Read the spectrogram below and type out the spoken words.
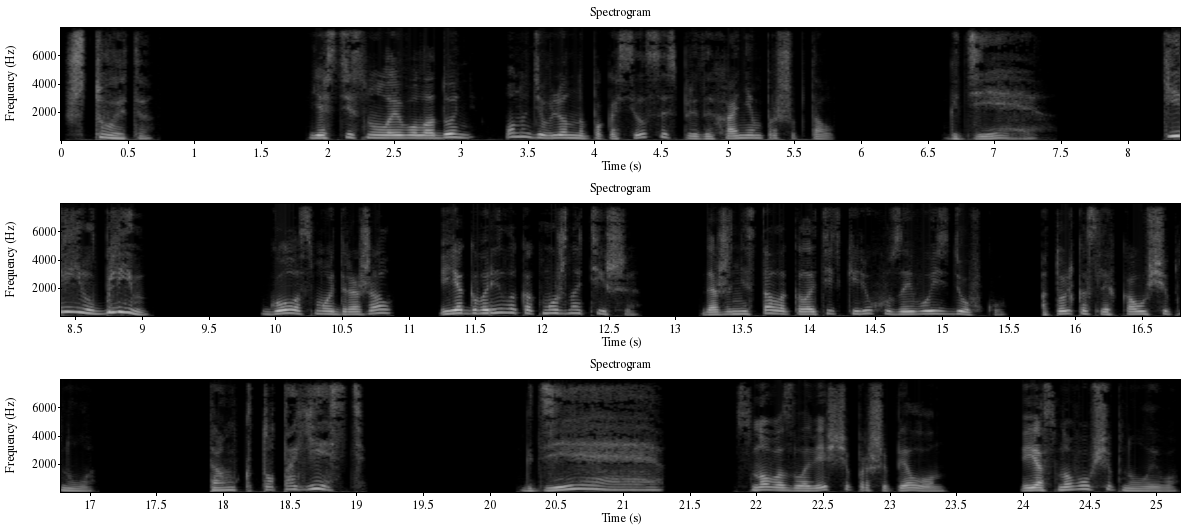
«Что это?» Я стиснула его ладонь, он удивленно покосился и с придыханием прошептал. «Где?» «Кирилл, блин!» Голос мой дрожал, и я говорила как можно тише. Даже не стала колотить Кирюху за его издевку а только слегка ущипнула. «Там кто-то есть!» «Где?» Снова зловеще прошипел он. И я снова ущипнула его.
